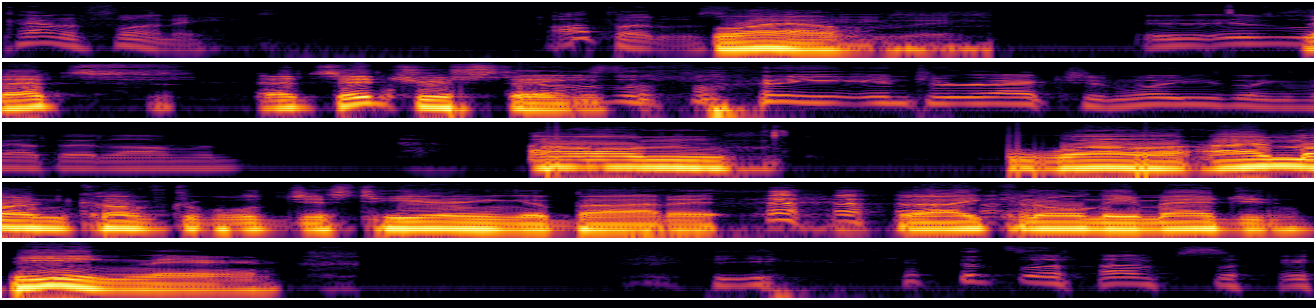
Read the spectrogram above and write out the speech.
Kind of funny. I thought it was Wow. funny anyway. It, it was That's that's it interesting. was a funny interaction. What do you think about that, ALMN? Um, well, I'm uncomfortable just hearing about it. I can only imagine being there. Yeah, that's what I'm saying.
